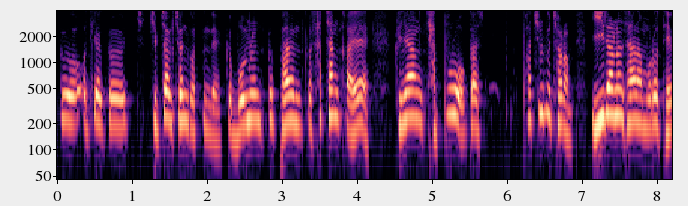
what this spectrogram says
그 어떻게 그 집장천 같은데 그 몸을 급한 그 사창가에 그냥 잡부로 그러니까 파출부처럼 일하는 사람으로 돼,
